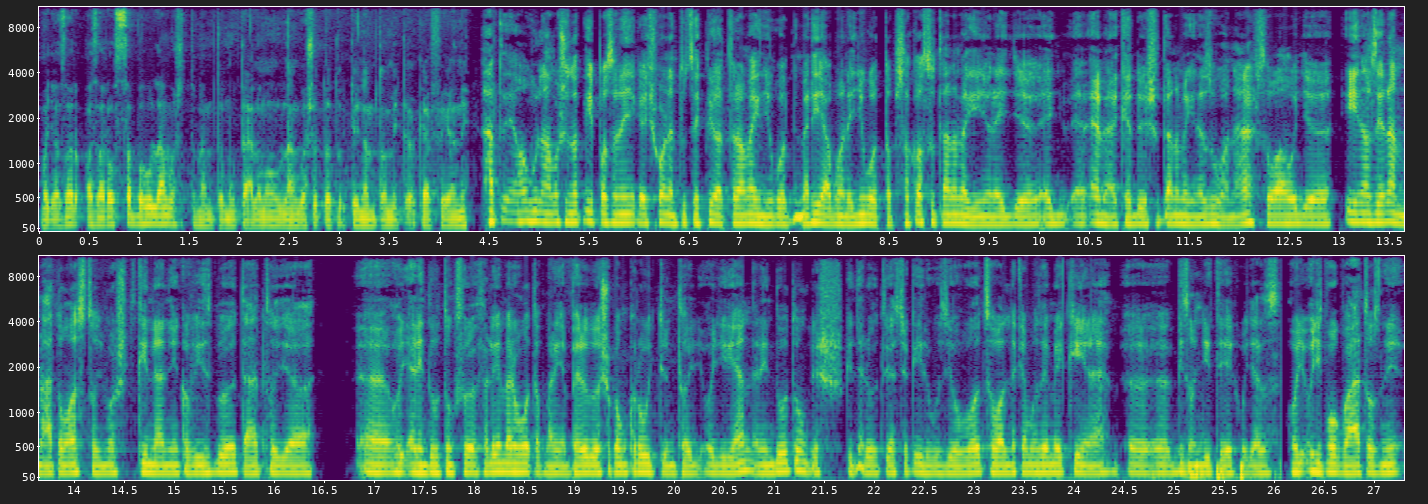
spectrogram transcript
Vagy az a, az a rosszabb a hullámvasúton, nem tudom, utálom a hullámvasutat, úgyhogy nem tudom, mitől kell félni. Hát a hullámosodnak épp az a lényeg, hogy soha nem tudsz egy pillanatra megnyugodni, mert hiába van egy nyugodtabb szakasz, utána megint jön egy, egy emelkedő, és utána megint a zuhanás. Szóval, hogy én azért nem látom azt, hogy most kint lennénk a vízből, tehát hogy, hogy elindultunk fölfelé, mert voltak már ilyen periódusok, amikor úgy tűnt, hogy, hogy igen, elindultunk, és kiderült, hogy ez csak illúzió volt, szóval nekem azért még kéne bizonyíték, hogy, ez, hogy, hogy itt fog változni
